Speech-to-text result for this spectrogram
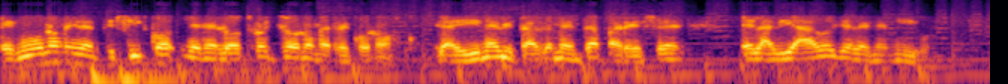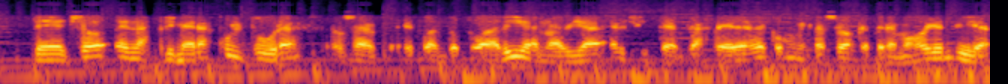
en uno me identifico y en el otro yo no me reconozco. Y ahí inevitablemente aparece el aliado y el enemigo. De hecho, en las primeras culturas, o sea, eh, cuando todavía no había el sistema, las redes de comunicación que tenemos hoy en día,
